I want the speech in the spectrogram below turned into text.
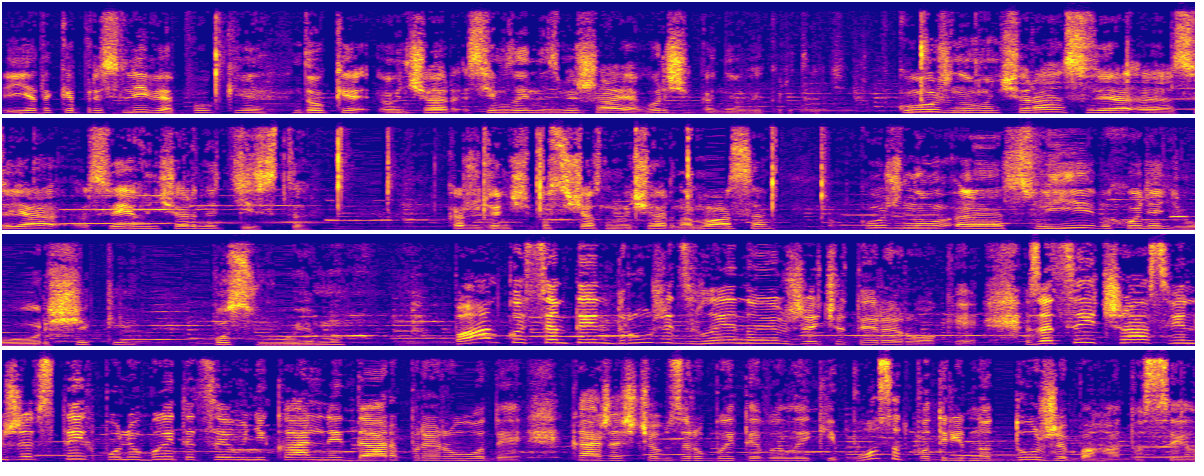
Є таке прислів'я, поки доки гончар сім глин не змішає, горщика не викрутить. В кожного гончара своя, е, своя, своє гончарне тісто. Кажуть, гонч- по-сучасному гончарна маса. В Кожного е, свої виходять горщики по-своєму. Пан Костянтин дружить з глиною вже 4 роки. За цей час він вже встиг полюбити цей унікальний дар природи. Каже, щоб зробити великий посуд, потрібно дуже багато сил,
